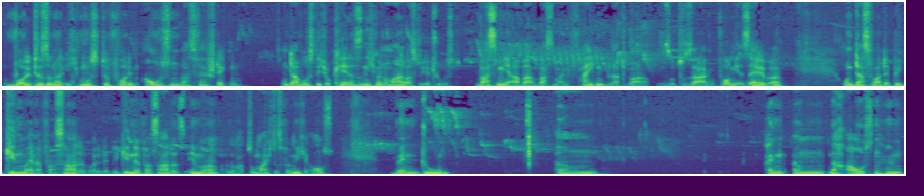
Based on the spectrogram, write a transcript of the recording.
wollte, sondern ich musste vor dem Außen was verstecken. Und da wusste ich, okay, das ist nicht mehr normal, was du hier tust. Was mir aber, was mein Feigenblatt war, sozusagen, vor mir selber, und das war der Beginn meiner Fassade, weil der Beginn der Fassade ist immer, also so mache ich das für mich aus, wenn du ähm, ein ähm, nach außen hin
